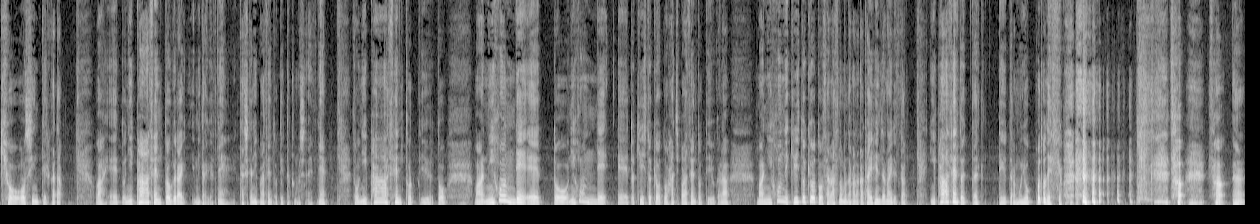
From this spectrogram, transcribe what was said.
教を信じている方は、えっと、2%ぐらいみたいですね。確か2%って言ったかもしれないですね。そう、2%っていうと、まあ、日本で、えー、っと、日本で、えー、っと、キリスト教徒を8%っていうから、まあ、日本でキリスト教徒を探すのもなかなか大変じゃないですか。2%言ったって言ったらもうよっぽどですよ。そう、そう、うん。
